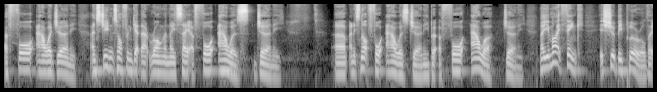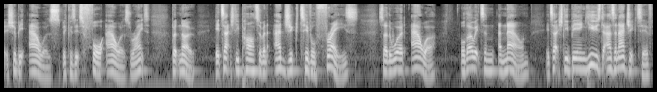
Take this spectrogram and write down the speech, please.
A four hour journey. And students often get that wrong and they say a four hours journey. Um, and it's not four hours journey, but a four hour journey. Now, you might think it should be plural, that it should be hours because it's four hours, right? But no, it's actually part of an adjectival phrase. So the word hour, although it's an, a noun, it's actually being used as an adjective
